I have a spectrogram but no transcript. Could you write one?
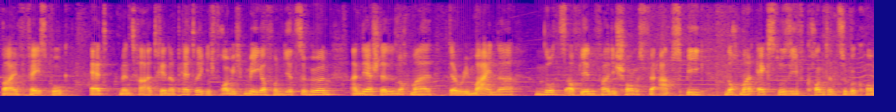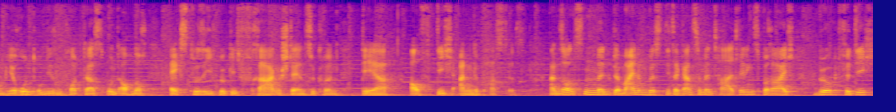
bei Facebook at mentaltrainerpatrick. Ich freue mich mega von dir zu hören. An der Stelle nochmal der Reminder, nutz auf jeden Fall die Chance für Upspeak, nochmal exklusiv Content zu bekommen hier rund um diesen Podcast und auch noch exklusiv wirklich Fragen stellen zu können, der auf dich angepasst ist. Ansonsten, wenn du der Meinung bist, dieser ganze Mentaltrainingsbereich birgt für dich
